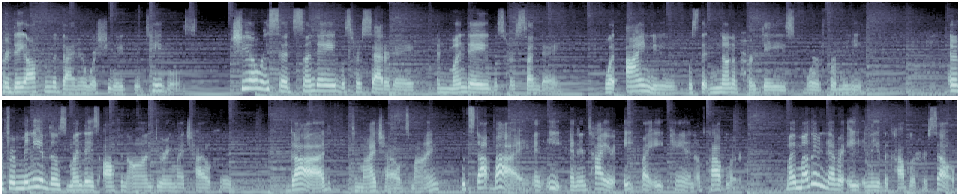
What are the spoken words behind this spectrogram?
her day off from the diner where she waited tables. She always said Sunday was her Saturday and Monday was her Sunday. What I knew was that none of her days were for me. And for many of those Mondays off and on during my childhood, God, to my child's mind, would stop by and eat an entire 8 by 8 pan of cobbler. My mother never ate any of the cobbler herself.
